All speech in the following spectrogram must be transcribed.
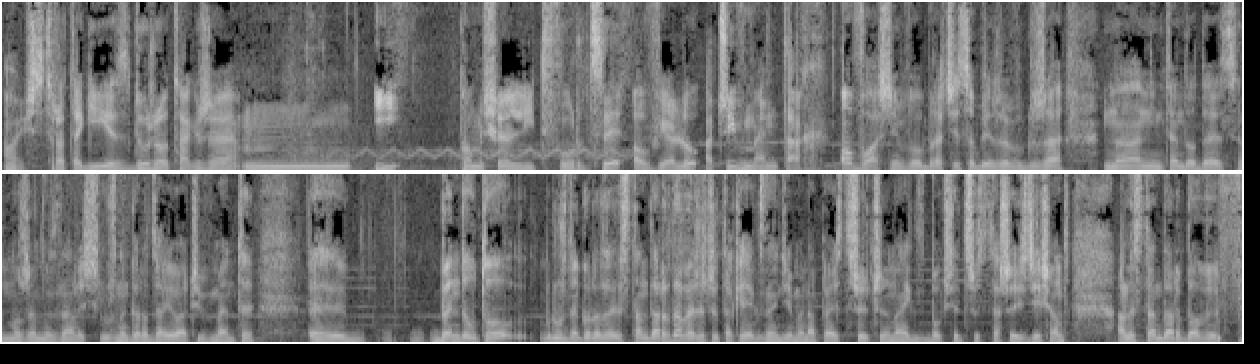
Oj, strategii jest dużo także mm, i pomyśleli twórcy o wielu achievementach. O właśnie, wyobraźcie sobie, że w grze na Nintendo DS możemy znaleźć różnego rodzaju achievementy. E, Będą to różnego rodzaju standardowe rzeczy, takie jak znajdziemy na PS3 czy na Xboxie 360, ale standardowy w,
